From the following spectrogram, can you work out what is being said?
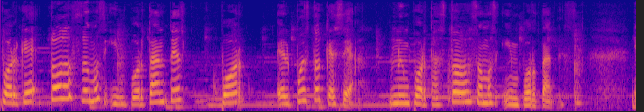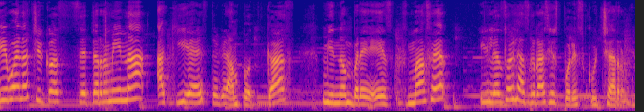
porque todos somos importantes por el puesto que sea. No importa, todos somos importantes. Y bueno chicos, se termina aquí este gran podcast. Mi nombre es Maffer y les doy las gracias por escucharme.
